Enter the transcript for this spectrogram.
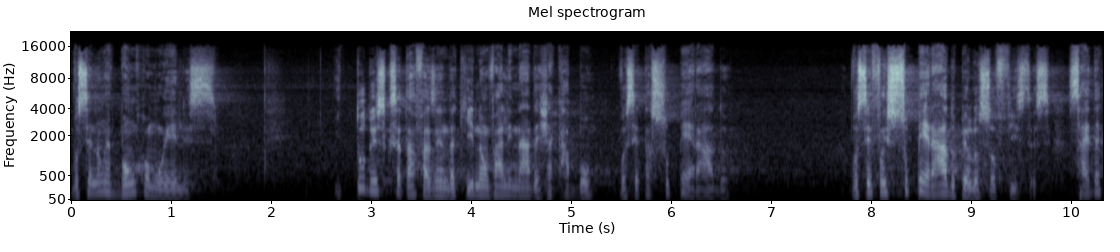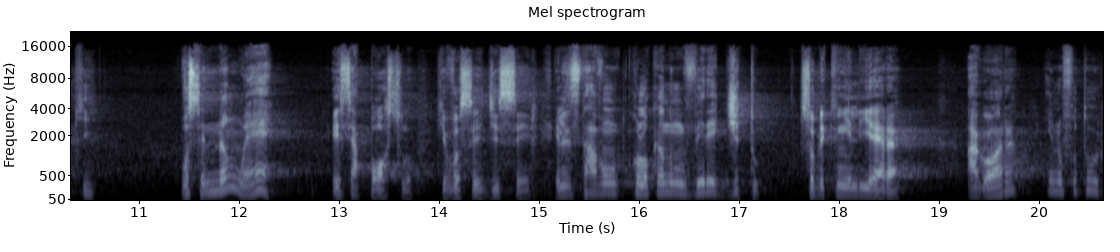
Você não é bom como eles. E tudo isso que você está fazendo aqui não vale nada, já acabou. Você está superado. Você foi superado pelos sofistas. Sai daqui. Você não é esse apóstolo que você diz ser. Eles estavam colocando um veredito sobre quem ele era, agora e no futuro,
